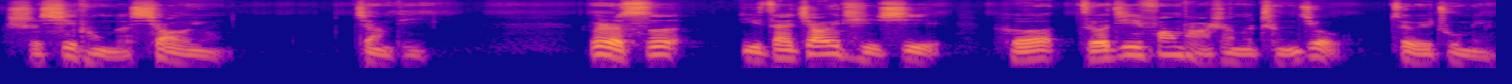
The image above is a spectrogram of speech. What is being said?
使系统的效用。降低。威尔斯以在交易体系和择机方法上的成就最为著名，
